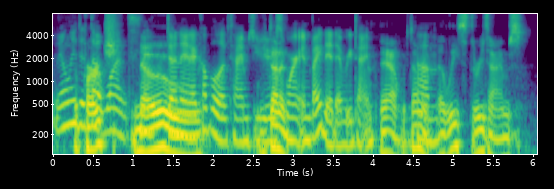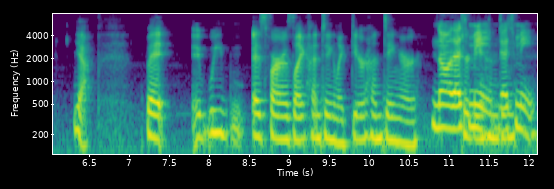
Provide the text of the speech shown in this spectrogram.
We only The did perch? that once. No. We've done it a couple of times. You We've just weren't invited every time. Yeah, we've done Um, it at least three times. Yeah, but it, we, as far as like hunting, like deer hunting, or No, that's Turkey me. hunting. That's me.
